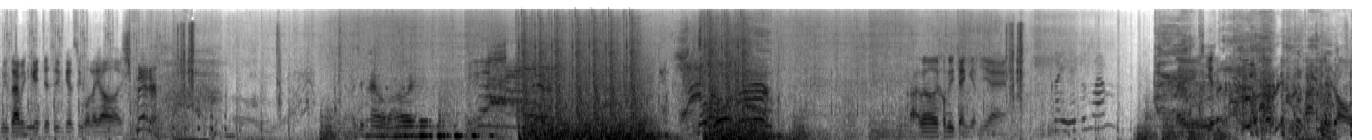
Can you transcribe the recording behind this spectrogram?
bị ta bên kia chơi xin game single player rồi Spitter! Xếp hai mà bạn ơi. Bạn ơi không đi trải nghiệm gì à Đây đây cứng lắm. đây giết. Ba cướp rồi.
